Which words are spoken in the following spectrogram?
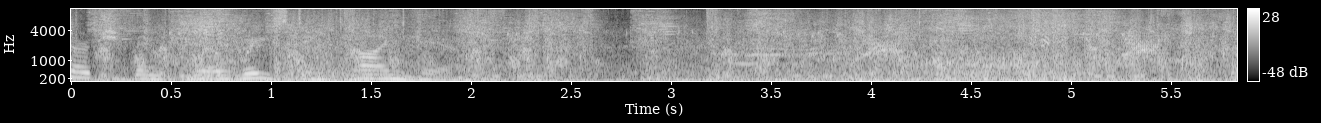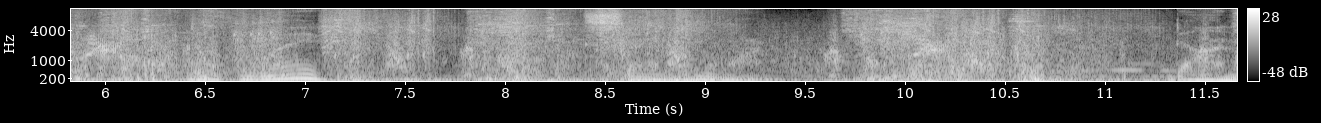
We're wasting time here. Out the way. Say no more. Done.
